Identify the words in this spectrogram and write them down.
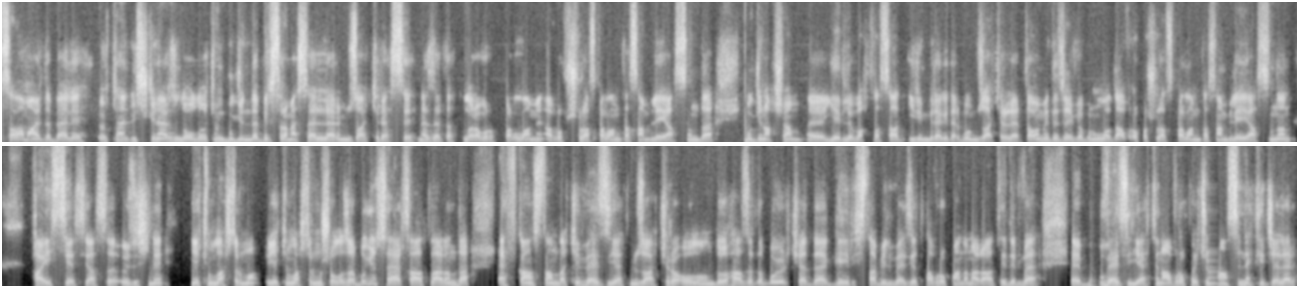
Salam Alidə, bəli, ötən 3 gün ərzində olduğu kimi bu gün də bir sıra məsələlərin müzakirəsi nəzərdə tutulur Avropa Parlament, Avropa Şurası Parlament Assambleyasında. Bu gün axşam e, yerli vaxtla saat 21-ə qədər bu müzakirələr davam edəcək və bununla da Avropa Şurası Parlament Assambleyasının payız sessiyası öz işini yekunlaşdırma, yekunlaşdırmış olacaq. Bugün səhər saatlarında Əfqanistandakı vəziyyət müzakirə olundu. Hazırda bu ölkədə qeyri-stabil vəziyyət Avropanı narahat edir və e, bu vəziyyətin Avropa üçün hansı nəticələr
